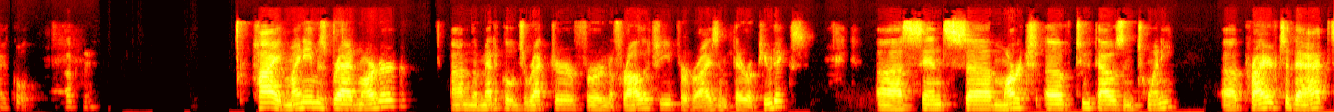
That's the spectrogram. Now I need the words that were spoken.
Okay, cool. Okay. Hi, my name is Brad Marder. I'm the medical director for nephrology for Horizon Therapeutics uh, since uh, March of 2020. Uh, prior to that,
